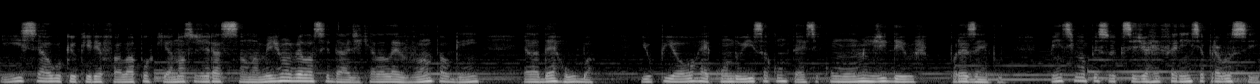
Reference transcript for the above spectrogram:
E isso é algo que eu queria falar porque a nossa geração, na mesma velocidade que ela levanta alguém, ela derruba. E o pior é quando isso acontece com homens de Deus. Por exemplo, pense em uma pessoa que seja referência para você.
